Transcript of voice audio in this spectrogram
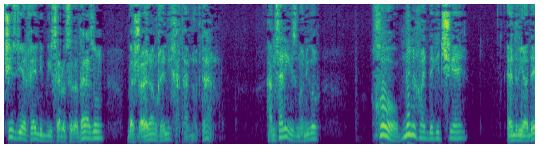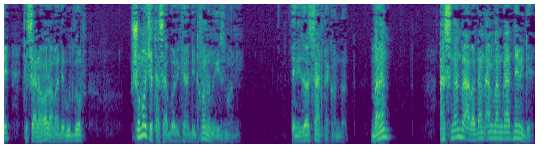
چیزی خیلی بی سر و صداتر از اون و شایدم خیلی خطرناکتر. همسر ایزمانی گفت خب نمی‌خواید بگید چیه؟ اندریاده که سرحال آمده بود گفت شما چه تصوری کردید خانم ایزمانی؟ الیزا سر تکان داد. من؟ اصلا و ابدا عقلم قد نمیده.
